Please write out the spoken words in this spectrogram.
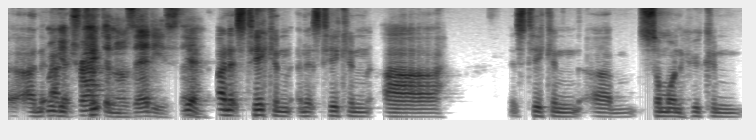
Uh, and we and get trapped ta- in those eddies. Then. Yeah, and it's taken and it's taken uh, it's taken um, someone who can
